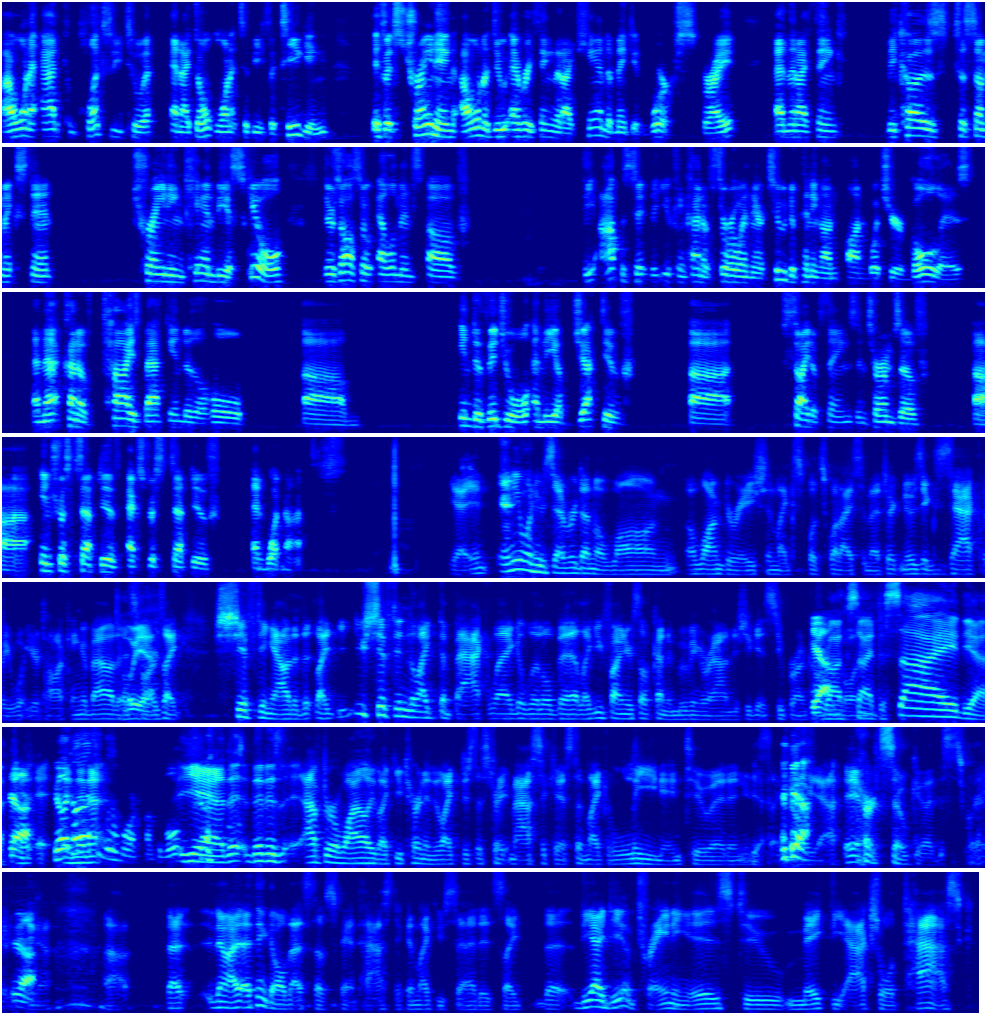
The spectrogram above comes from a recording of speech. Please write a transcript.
I want to add complexity to it and I don't want it to be fatiguing. If it's training, I want to do everything that I can to make it worse, right? And then I think because to some extent training can be a skill, there's also elements of the opposite that you can kind of throw in there too, depending on on what your goal is, and that kind of ties back into the whole um, individual and the objective uh, side of things in terms of uh, interoceptive, exteroceptive, and whatnot. Yeah, and anyone who's ever done a long, a long duration like split squat isometric knows exactly what you're talking about as oh, yeah. far as like shifting out of it. Like you shift into like the back leg a little bit, like you find yourself kind of moving around as you get super uncomfortable. Yeah, rock side to side. Yeah, yeah. You're like, oh, that's that, a little more comfortable. Yeah, that, that is after a while, like you turn into like just a straight masochist and like lean into it, and you're just like, oh yeah, it hurts so good. This is great. Yeah. You know? uh, that you know I, I, think all that stuff's fantastic. And like you said it's like the the idea of training is to make the actual task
